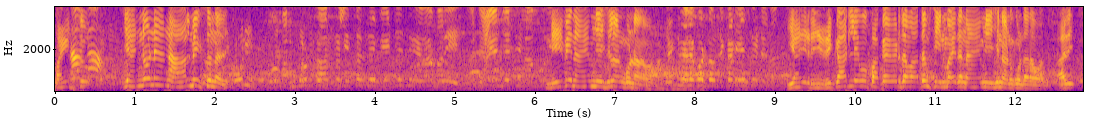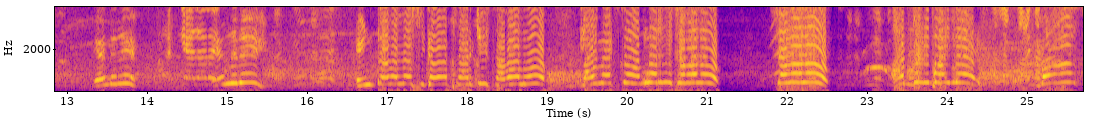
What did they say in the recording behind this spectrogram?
ఫైట్స్ ఇవన్నీ ఉన్నాయి అన్న. ఆల్ మిక్స్ ఉన్నది. మేబీ న్యాయం చేసిన అనుకుంటాను ఇక రికార్డులు ఏమో పక్క పెడితే మాత్రం సినిమా అయితే న్యాయం చేసిన అనుకుంటాను అన్న. అది. ఏంటిది ఏంటిది ఇంటర్వెల్లో షికావత్ సార్కి సవాలు క్లైమాక్స్లో అందరిది సవాలు. సవాలు! అద్దరిపోయింది. Boss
